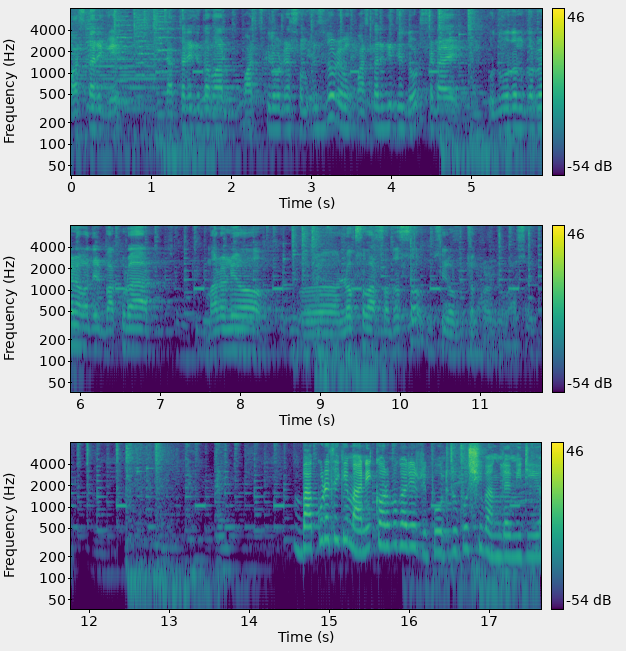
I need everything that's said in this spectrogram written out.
পাঁচ তারিখে, চার তারিখে তো আমার পাঁচ কিলোমিটার সম্প্রীতি দৌড় এবং পাঁচ তারিখে যে দৌড় সেটায় উদ্বোধন করবেন আমাদের বাঁকুড়ার মাননীয় লোকসভার সদস্য শ্রী চক্রবর্তী মহাশয়। বাঁকুড়া থেকে মানিক কর্মকারের রিপোর্ট রূপসী বাংলা মিডিয়া।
